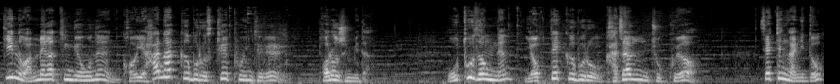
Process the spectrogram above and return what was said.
낀 완매 같은 경우는 거의 하나급으로 스킬 포인트를 벌어줍니다. 오토 성능 역대급으로 가장 좋고요. 세팅 난이도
